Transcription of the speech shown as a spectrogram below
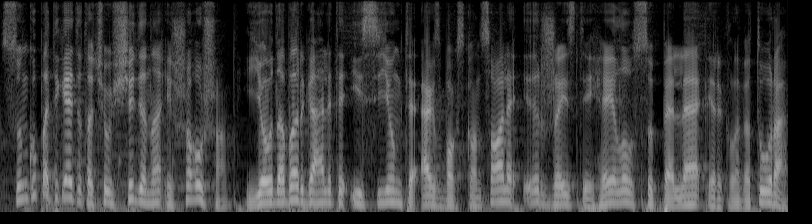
Sunku patikėti, tačiau ši diena išaušo. Jau dabar galite įsijungti Xbox konsolę ir žaisti Halo su pele ir klaviatūra.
